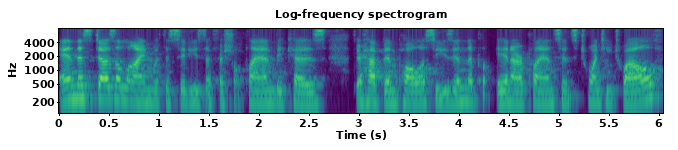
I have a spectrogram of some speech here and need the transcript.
And this does align with the city's official plan because there have been policies in, the, in our plan since 2012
